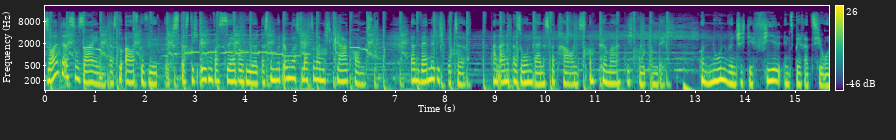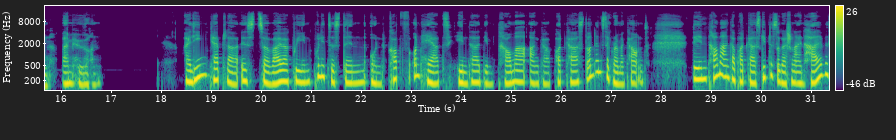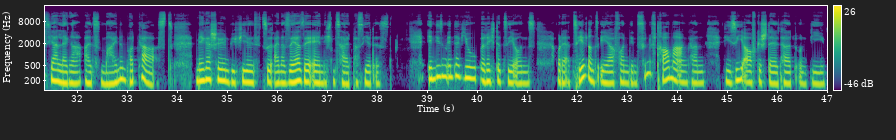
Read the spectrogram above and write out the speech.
Sollte es so sein, dass du aufgewühlt bist, dass dich irgendwas sehr berührt, dass du mit irgendwas vielleicht sogar nicht klarkommst, dann wende dich bitte an eine Person deines Vertrauens und kümmere dich gut um dich. Und nun wünsche ich dir viel Inspiration beim Hören. Eileen Kepler ist Survivor Queen, Polizistin und Kopf und Herz hinter dem Trauma Anker Podcast und Instagram Account. Den Traumaanker Podcast gibt es sogar schon ein halbes Jahr länger als meinen Podcast. Mega schön, wie viel zu einer sehr, sehr ähnlichen Zeit passiert ist. In diesem Interview berichtet sie uns oder erzählt uns eher von den fünf Traumaankern, die sie aufgestellt hat und die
